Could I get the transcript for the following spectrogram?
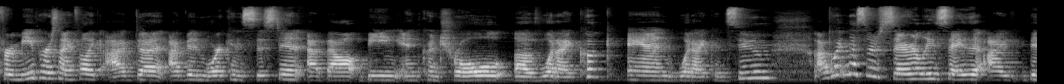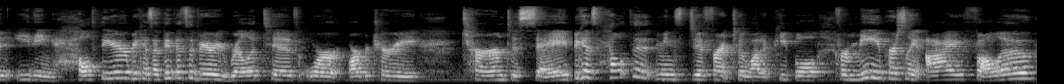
For me personally, I feel like I've done, I've been more consistent about being in control of what I cook and what I consume. I wouldn't necessarily say that I've been eating healthier because I think that's a very relative or arbitrary term to say because health means different to a lot of people. For me personally, I follow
